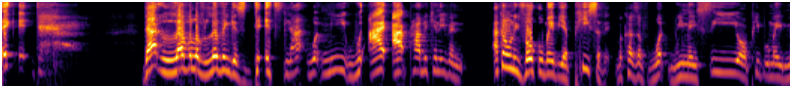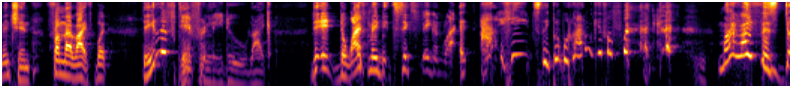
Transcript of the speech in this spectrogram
It, it, that level of living is it's not what me. I I probably can't even. I can only vocal maybe a piece of it because of what we may see or people may mention from that life. But they live differently, dude. Like the, it, the wife may be six figure. Like I, he sleeping with. I don't give a fuck. My life is. d-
